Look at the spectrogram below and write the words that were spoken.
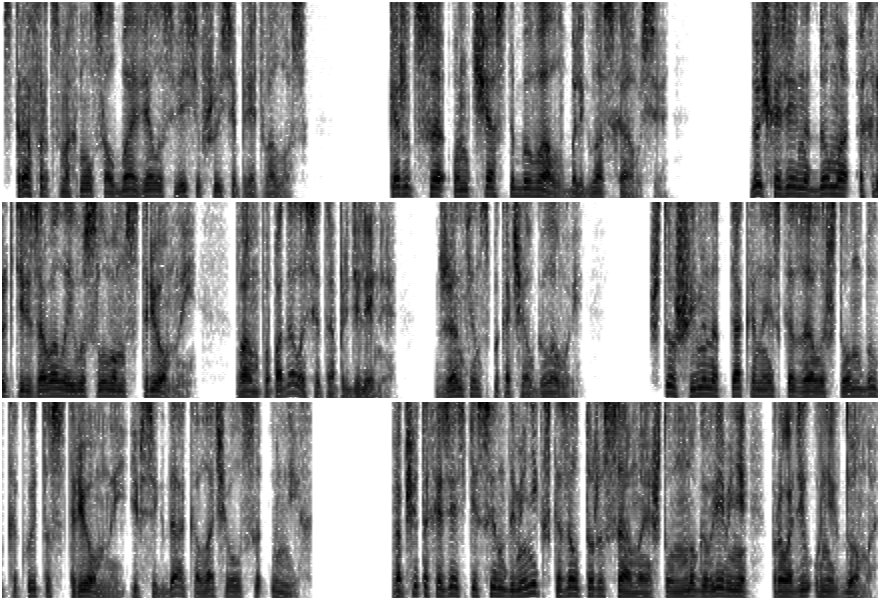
Страффорд смахнул с лба вяло свесившуюся прядь волос. Кажется, он часто бывал в Болеглас-хаусе. Дочь хозяина дома охарактеризовала его словом «стрёмный», вам попадалось это определение?» Дженкинс покачал головой. Что ж, именно так она и сказала, что он был какой-то стрёмный и всегда околачивался у них. Вообще-то хозяйский сын Доминик сказал то же самое, что он много времени проводил у них дома.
